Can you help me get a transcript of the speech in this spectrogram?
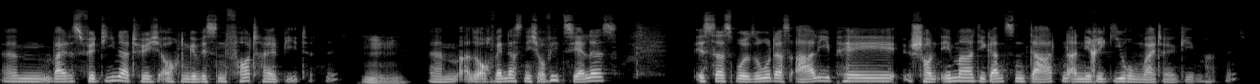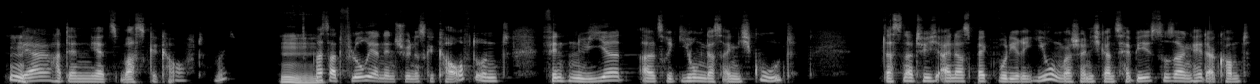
ähm, weil es für die natürlich auch einen gewissen Vorteil bietet. Nicht? Hm. Ähm, also auch wenn das nicht offiziell ist, ist das wohl so, dass Alipay schon immer die ganzen Daten an die Regierung weitergegeben hat. Nicht? Hm. Wer hat denn jetzt was gekauft? Nicht? Hm. Was hat Florian denn Schönes gekauft und finden wir als Regierung das eigentlich gut? Das ist natürlich ein Aspekt, wo die Regierung wahrscheinlich ganz happy ist, zu sagen, hey, da kommt,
